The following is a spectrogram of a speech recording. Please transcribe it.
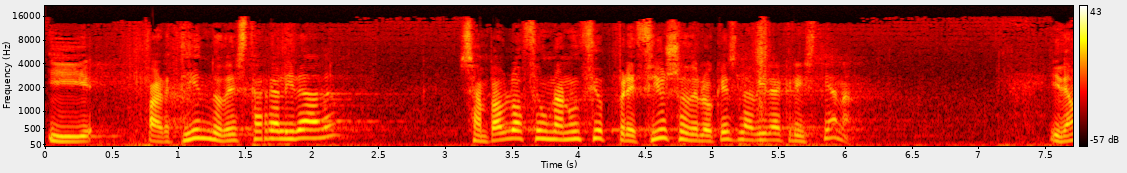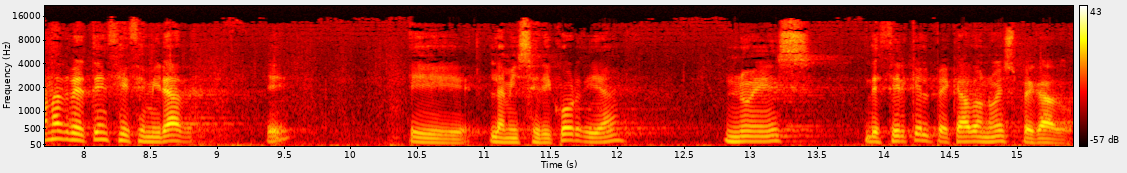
Y partiendo de esta realidad, San Pablo hace un anuncio precioso de lo que es la vida cristiana. Y da una advertencia y dice, mirad, ¿eh? Eh, la misericordia no es decir que el pecado no es pecado.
